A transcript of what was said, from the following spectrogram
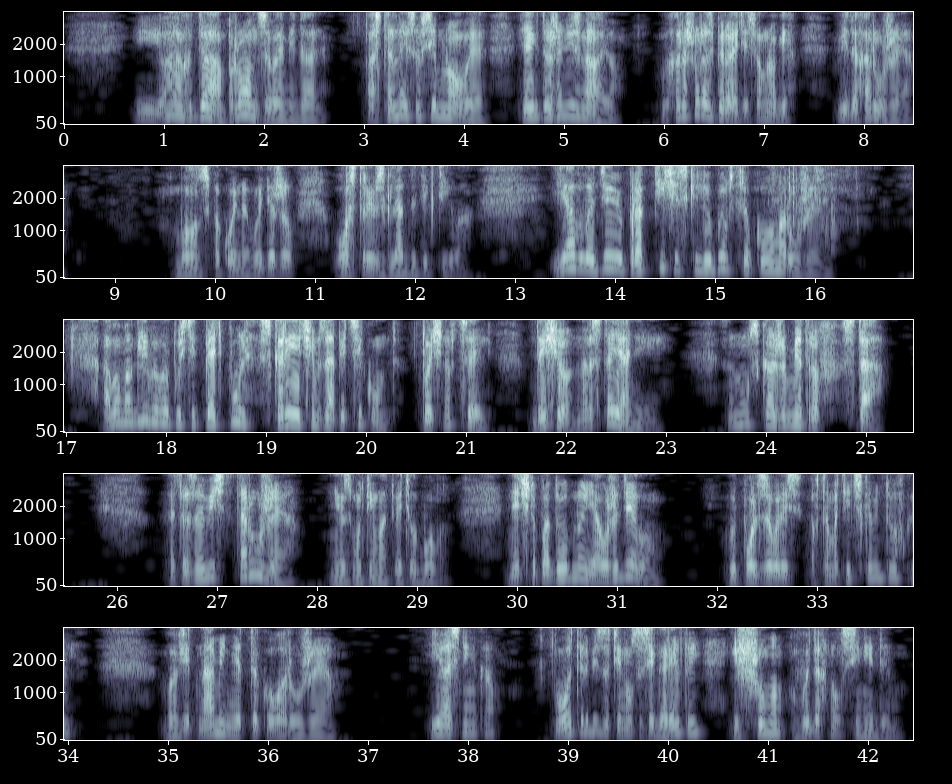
и, ах да, бронзовая медаль. Остальные совсем новые, я их даже не знаю. Вы хорошо разбираетесь во многих видах оружия». Болон спокойно выдержал острый взгляд детектива. «Я владею практически любым стрелковым оружием. А вы могли бы выпустить пять пуль скорее, чем за пять секунд? Точно в цель. Да еще на расстоянии. Ну, скажем, метров ста». «Это зависит от оружия», — невозмутимо ответил Болон. Нечто подобное я уже делал. Вы пользовались автоматической винтовкой? Во Вьетнаме нет такого оружия. Ясненько. Уотерби затянулся сигаретой и шумом выдохнул синий дым.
